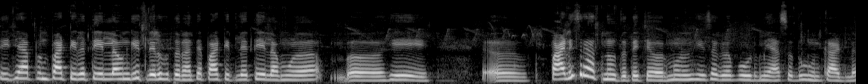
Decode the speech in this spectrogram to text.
ते जे आपण पाटीला तेल लावून घेतलेलं होतं ना त्या पाटीतल्या तेलामुळं हे पाणीच राहत नव्हतं त्याच्यावर. म्हणून हे सगळं पोड मी असं धुवून काढलं.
